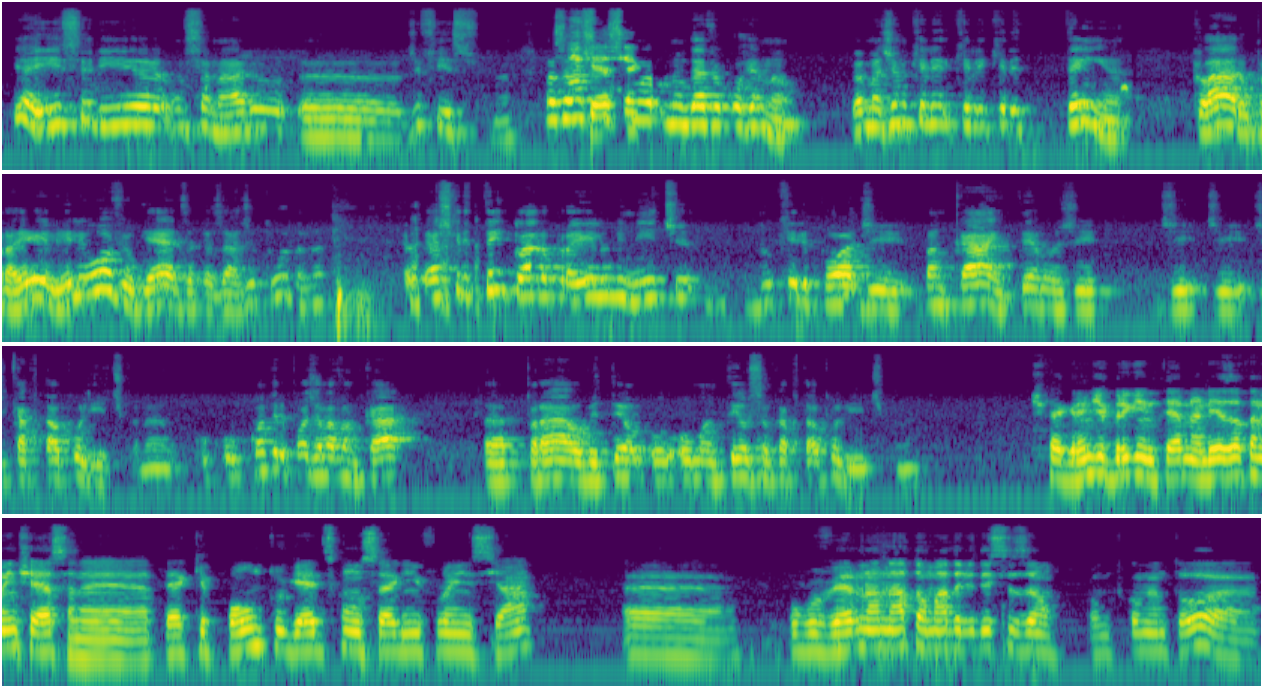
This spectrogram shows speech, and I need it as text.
E aí seria um cenário uh, difícil. Né? Mas eu acho que isso não deve ocorrer, não. Eu imagino que ele, que ele, que ele tenha claro para ele, ele ouve o Guedes, apesar de tudo, né? Eu acho que ele tem claro para ele o limite do que ele pode bancar em termos de, de, de, de capital político, né? O, o, quanto ele pode alavancar uh, para obter ou, ou, manter o seu capital político. Né? Acho que a grande briga interna ali é exatamente essa, né? Até que ponto o Guedes consegue influenciar é, o governo na tomada de decisão. Como tu comentou, a,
